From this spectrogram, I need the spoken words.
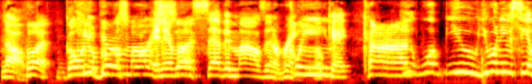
No, But go in a keep your sport and then run seven miles in a ring. Queen. okay. Khan. You, what you? You wouldn't even see a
